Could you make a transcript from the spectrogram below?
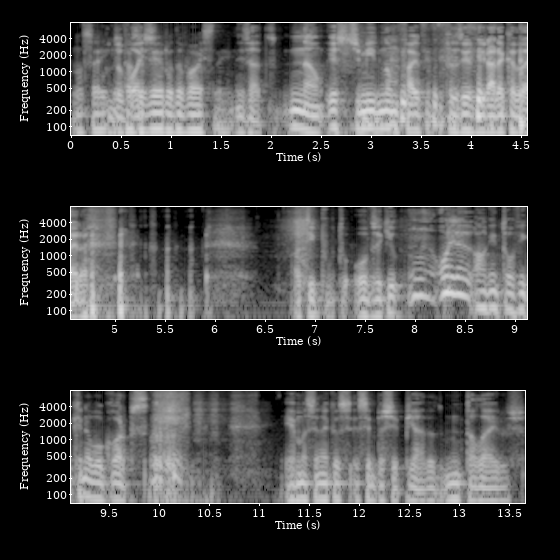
não sei, o The estás Voice. a ver o The Voice, né? Exato. Não, este gemido não me vai fazer virar a cadeira. Ou tipo, tu ouves aquilo, "Hum, olha, alguém está a ouvir Cannibal Corpse. É uma cena que eu se- eu sempre achei piada de metaleiros.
